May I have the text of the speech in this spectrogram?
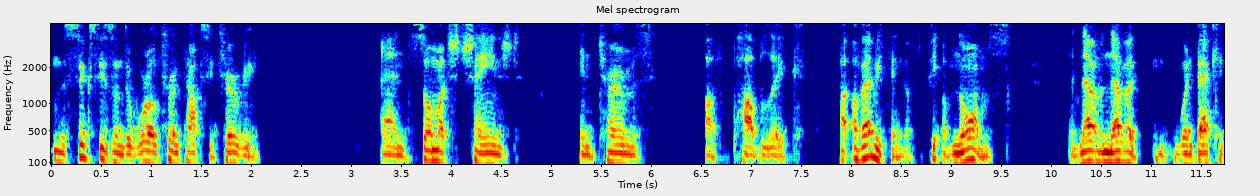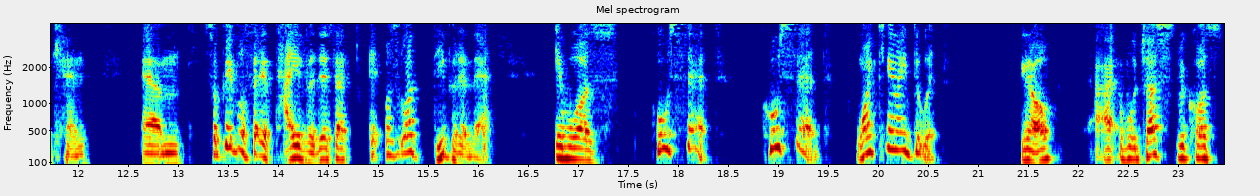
In the '60s, when the world turned topsy turvy, and so much changed in terms of public of everything of of norms. It never never went back again. Um, so people say a taiva this that it was a lot deeper than that. It was who said who said why can't I do it? You know, I, well, just because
